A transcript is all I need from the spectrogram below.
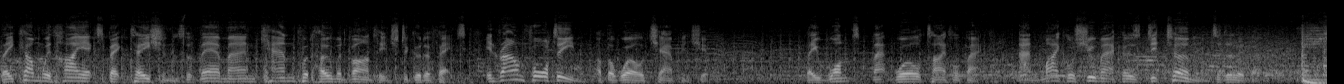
They come with high expectations that their man can put home advantage to good effect. In round 14 of the World Championship, they want that world title back, and Michael Schumacher's determined to deliver.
